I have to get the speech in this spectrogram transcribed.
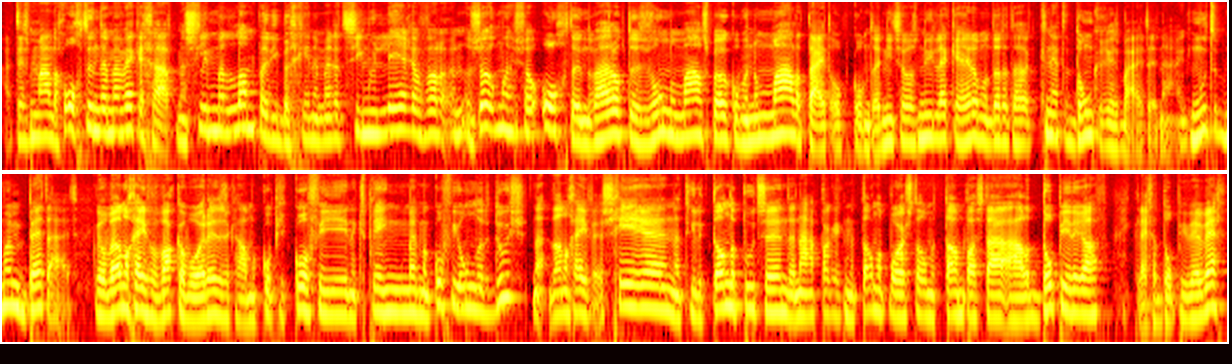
het is maandagochtend en mijn wekker gaat. Mijn slimme lampen die beginnen met het simuleren van een zomerse ochtend... waarop de zon normaal gesproken op een normale tijd opkomt. En niet zoals nu lekker helemaal dat het knetter donker is buiten. Nou, ik moet mijn bed uit. Ik wil wel nog even wakker worden, dus ik haal mijn kopje koffie... en ik spring met mijn koffie onder de douche. Nou, dan nog even scheren, natuurlijk tanden poetsen. Daarna pak ik mijn tandenborstel, mijn tandpasta, haal het dopje eraf. Ik leg het dopje weer weg.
